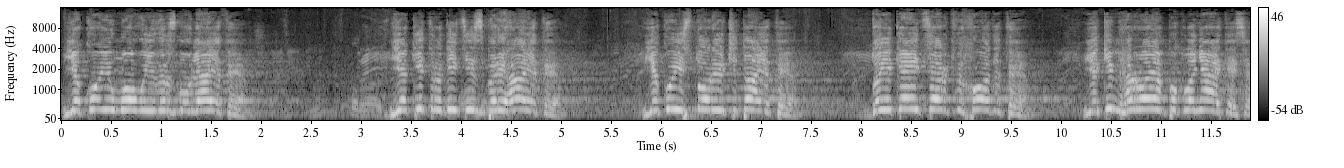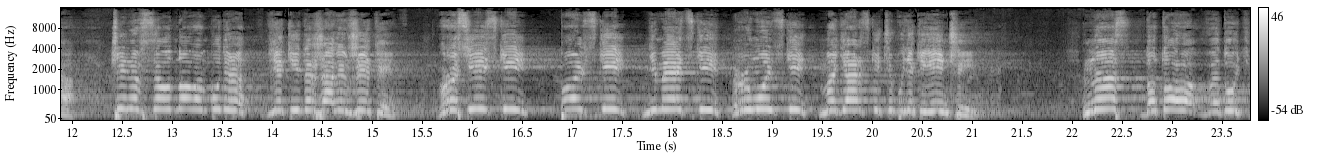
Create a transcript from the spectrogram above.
якою мовою ви розмовляєте, які традиції зберігаєте, яку історію читаєте, до якої церкви ходите, яким героям поклоняєтеся, чи не все одно вам буде в якій державі жити? В російській, польській, німецькій, румунській, мадярській чи будь-якій іншій? Нас до того ведуть,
